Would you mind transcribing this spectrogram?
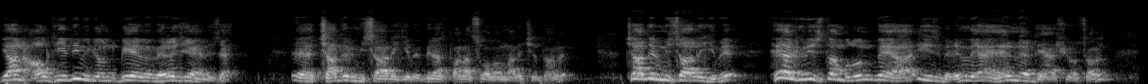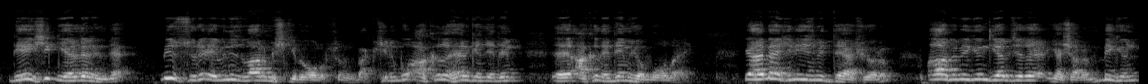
Yani 6-7 milyon bir eve vereceğinize e, çadır misali gibi, biraz parası olanlar için tabii. Çadır misali gibi her gün İstanbul'un veya İzmir'in veya her nerede yaşıyorsanız değişik yerlerinde bir sürü eviniz varmış gibi olursunuz. Bak şimdi bu akıllı herkes edem, e, akıl edemiyor bu olay. Yani ben şimdi İzmit'te yaşıyorum. Abi bir gün Gebze'de yaşarım. Bir gün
